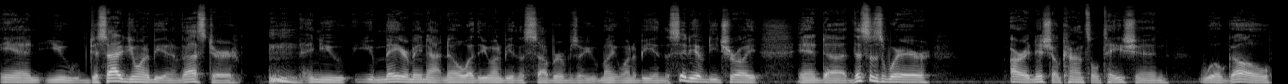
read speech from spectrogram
and you decided you want to be an investor and you you may or may not know whether you want to be in the suburbs or you might want to be in the city of Detroit. And uh, this is where our initial consultation will go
